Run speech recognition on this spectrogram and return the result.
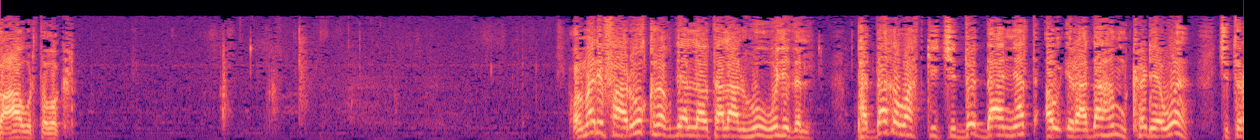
دعا ورته وکړه. عمر فاروق رضی الله تعالی عنه ولیدل په دغه وخت کې چې د دا نیت او اراده هم کړې و چې تر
